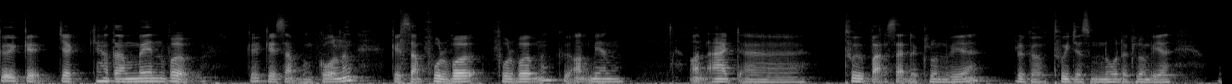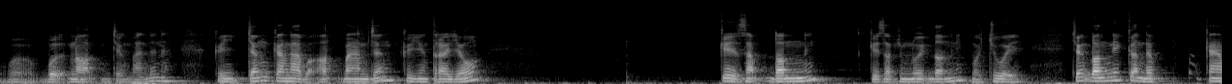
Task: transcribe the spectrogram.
គឺគេគេហៅថា main verb គេគេស័ព្ទបង្គោលហ្នឹងគេស័ព្ទ full verb full verb ហ្នឹងគឺអត់មានអត់អាចអឺធ្វើបរិសេធដោយខ្លួនវាឬក៏ធ្វើជាសំណួរដោយខ្លួនវា work not អញ្ចឹងបានទេណា គឺអញ្ចឹងកាលណាបើអត់បានអញ្ចឹងគឺយើងត្រូវយកគេស័ព្ទ don នេះគេស័ព្ទជំនួយ don នេះមកជួយអញ្ចឹង don នេះគាត់តែការ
